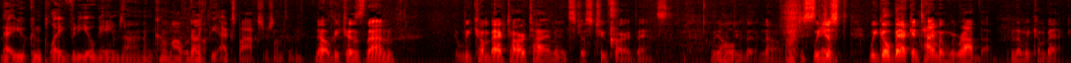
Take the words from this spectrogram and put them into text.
that you can play video games on and come out with No. like the Xbox or something? No, because then we come back to our time and it's just too far advanced. We Well, don't do that. No, just we stay- just we go back in time and we rob them, and then we come back.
